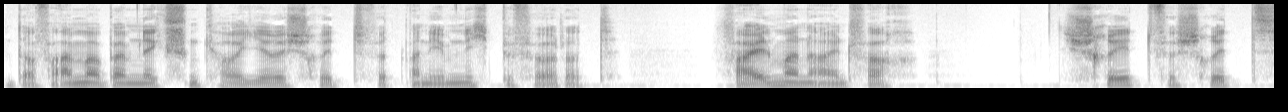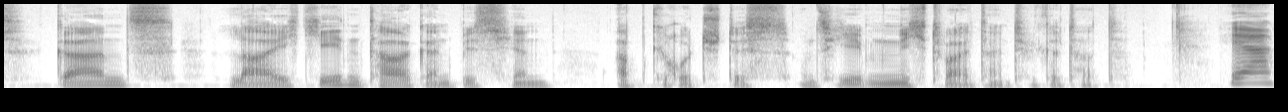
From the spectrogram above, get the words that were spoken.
und auf einmal beim nächsten Karriereschritt wird man eben nicht befördert, weil man einfach Schritt für Schritt ganz leicht jeden Tag ein bisschen abgerutscht ist und sich eben nicht weiterentwickelt hat. Ja,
